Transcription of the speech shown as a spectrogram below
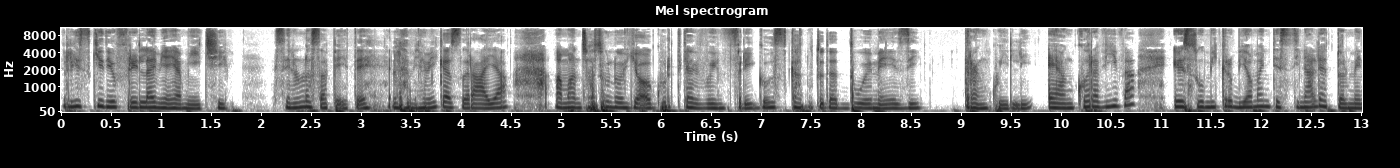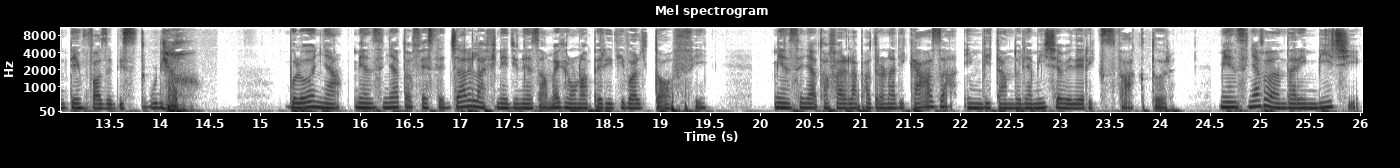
rischio di offrirla ai miei amici se non lo sapete, la mia amica Soraya ha mangiato uno yogurt che avevo in frigo scaduto da due mesi. Tranquilli, è ancora viva e il suo microbioma intestinale è attualmente in fase di studio. Bologna mi ha insegnato a festeggiare la fine di un esame con un aperitivo al toffee. Mi ha insegnato a fare la padrona di casa invitando gli amici a vedere X Factor. Mi ha insegnato ad andare in bici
